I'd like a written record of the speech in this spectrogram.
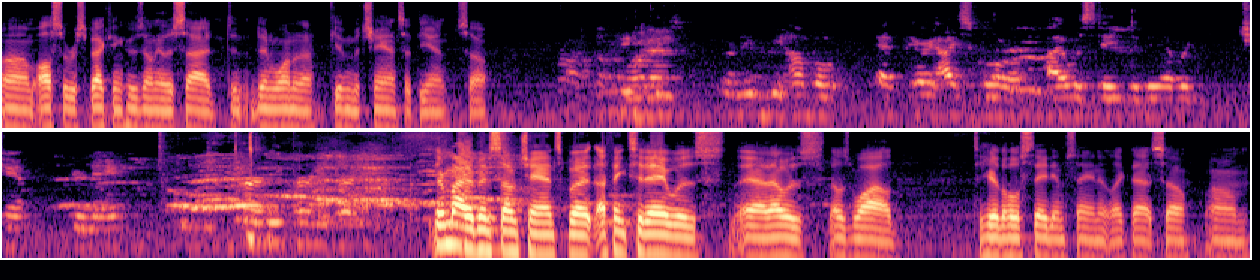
um, also respecting who's on the other side. Didn't, didn't want to give him a chance at the end. So. You need to be, you need to be humble. At Perry High School or Iowa State, did they ever chant your name? Purdy, Purdy, Purdy. There might have been some chance, but I think today was yeah that was that was wild to hear the whole stadium saying it like that. So um,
